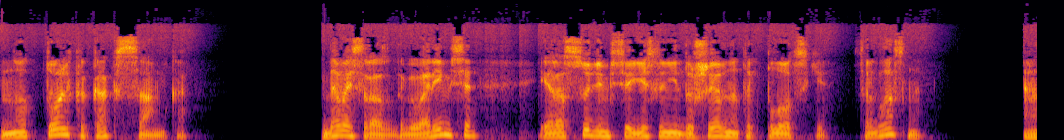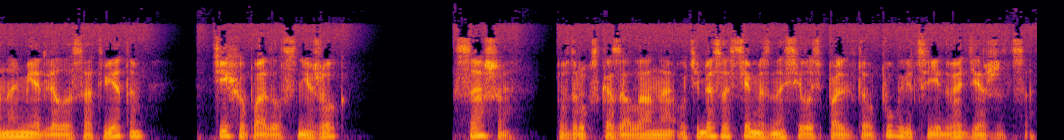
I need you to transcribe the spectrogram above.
но только как самка. Давай сразу договоримся и рассудим все, если не душевно, так плотски. Согласна?» Она медлила с ответом, тихо падал снежок. «Саша, — вдруг сказала она. «У тебя совсем износилось пальто, пуговица едва держится».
